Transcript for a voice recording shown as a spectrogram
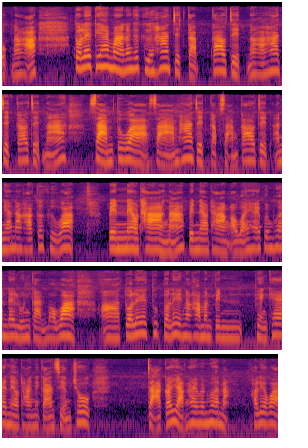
คนะคะ ตัวเลขที่ให้มานั่นก็คือ 57 กับ 97 นะคะ 5797 นะ 3 ตัว 357 กับ 397 อันนี้นะคะก็คือว่าเป็นแนวทางนะ เป็นแนวทางเอาไว้ให้เพื่อนๆได้ลุ้นกัน เพราะว่าอ่าตัวเลขทุกตัวเลขนะคะ มันเป็นเพียงแค่แนวทางในการเสี่ยงโชคจ๋าก็อยากให้เพื่อนๆอะเขาเรียกว่า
